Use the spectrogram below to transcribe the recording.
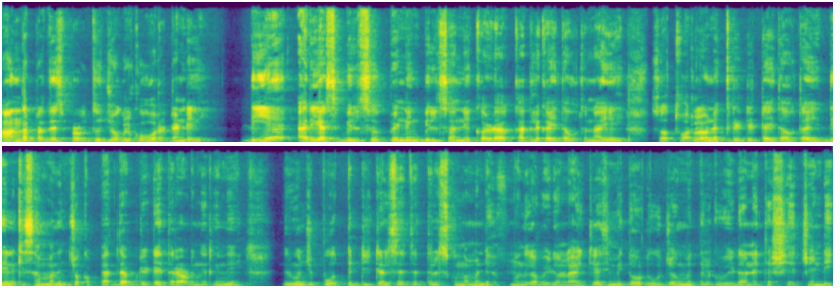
ఆంధ్రప్రదేశ్ ప్రభుత్వ ఉద్యోగులకు ఊరటండి DA arrears bills pending bills అన్నీ కూడా కదలిక అయితే అవుతున్నాయి. సో త్వరలోనే క్రెడిట్ అయితే అవుతాయి. దీనికి సంబంధించి ఒక పెద్ద అప్డేట్ అయితే రావడం జరిగింది. దీని గురించి పూర్తి డీటెయిల్స్ అయితే తెలుసుకుందామండి. ముందుగా వీడియోని లైక్ చేసి మీ తోటి ఉద్యోగ మిత్రులకు వీడియోని అయితే షేర్ చేయండి.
